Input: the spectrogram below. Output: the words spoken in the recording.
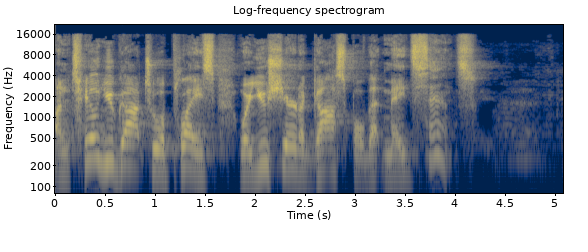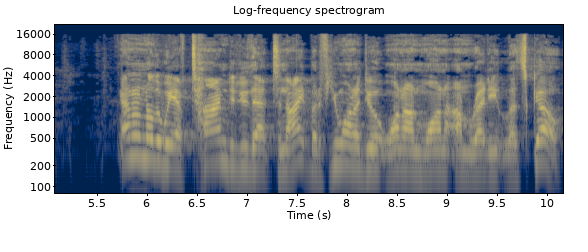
until you got to a place where you shared a gospel that made sense. I don't know that we have time to do that tonight, but if you want to do it one on one, I'm ready. Let's go.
